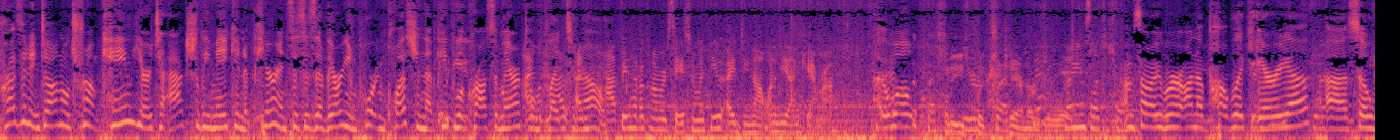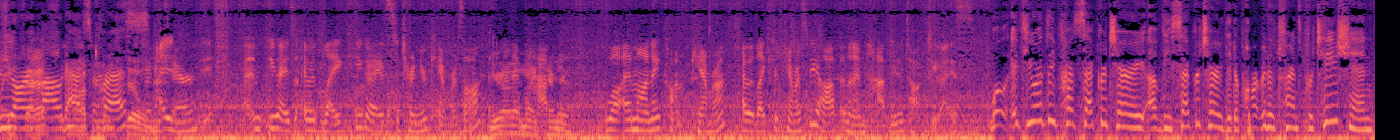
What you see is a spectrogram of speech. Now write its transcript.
President Donald Trump came here to actually make an appearance? This is a very important question that people across America I'm would like ha- to I'm know. happy to have a conversation with you. I do not want to be on camera. Uh, well, Please put your cameras away. My name's I'm sorry, we're on a public area, uh, so we are allowed as press. I, you guys, I would like you guys to turn your cameras off. You're not on I'm my happy- camera. Well, I'm on a con- camera. I would like your cameras to be off, and then I'm happy to talk to you guys. Well, if you're the press secretary of the Secretary of the Department of Transportation,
